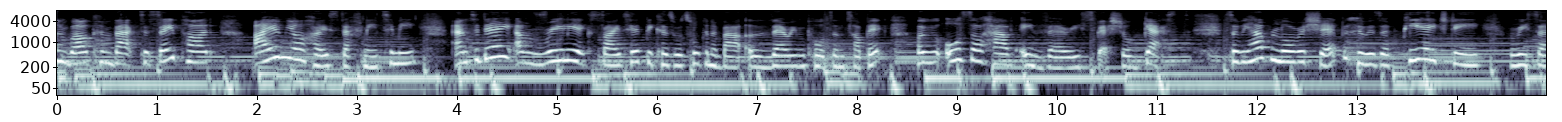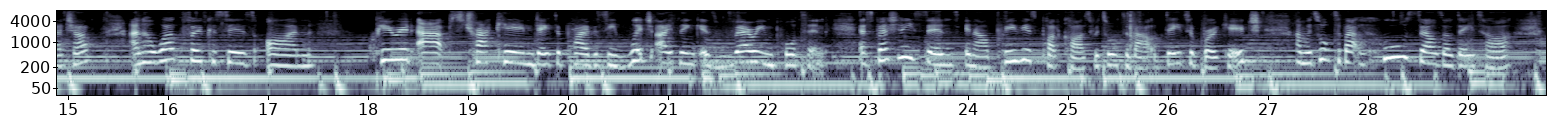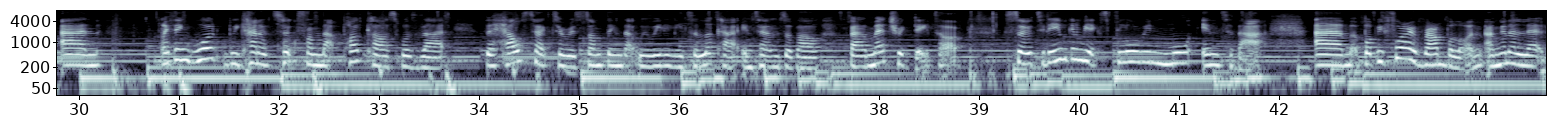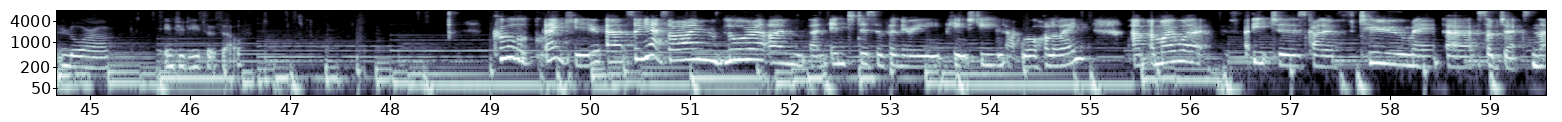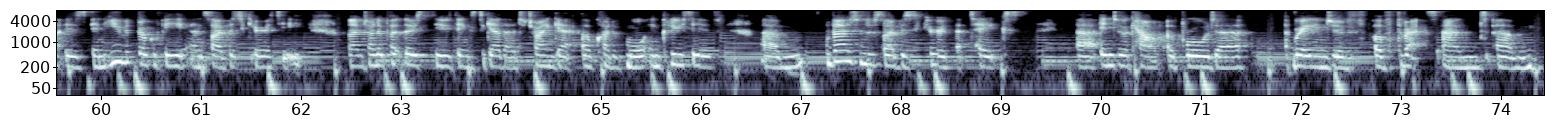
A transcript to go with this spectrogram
and welcome back to Say Pod. I am your host, Stephanie Timmy, and today I'm really excited because we're talking about a very important topic, but we also have a very special guest. So we have Laura Shipp, who is a PhD researcher, and her work focuses on period apps, tracking, data privacy, which I think is very important, especially since in our previous podcast we talked about data brokerage and we talked about who sells our data. And I think what we kind of took from that podcast was that the health sector is something that we really need to look at in terms of our biometric data. So today we're going to be exploring more into that. Um, but before I ramble on, I'm going to let Laura introduce herself. Cool, thank you. Uh, so, yes, I'm Laura. I'm an interdisciplinary PhD at Royal Holloway. Um, and my work features kind of two main uh, subjects, and that is in human geography and cybersecurity. And I'm trying to put those two things together to try and get a kind of more inclusive um, version of cybersecurity that takes uh, into account a broader range of, of threats and um,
